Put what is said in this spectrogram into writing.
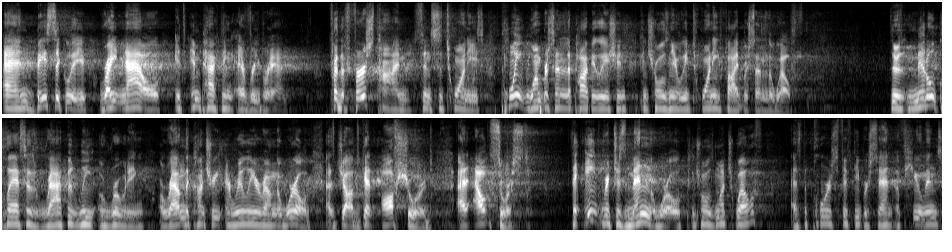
and basically, right now, it's impacting every brand. For the first time since the 20s, 0.1% of the population controls nearly 25% of the wealth. The middle class is rapidly eroding around the country and really around the world as jobs get offshored and outsourced. The eight richest men in the world control as much wealth as the poorest 50% of humans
